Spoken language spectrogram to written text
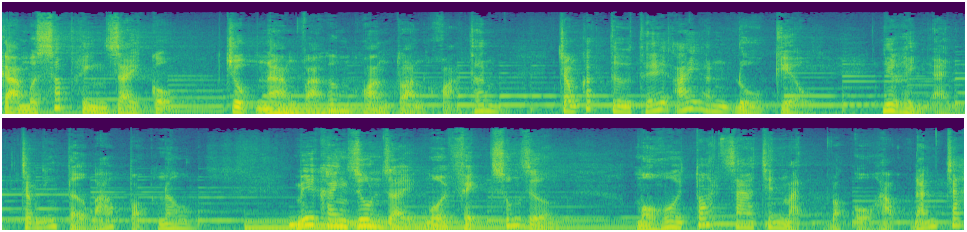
Cả một sắp hình dày cộm Chụp nàng và Hưng hoàn toàn khỏa thân Trong các tư thế ái ân đủ kiểu Như hình ảnh trong những tờ báo bọc nâu. Mỹ Khanh run rẩy ngồi phịch xuống giường, Mồ hôi toát ra trên mặt và cổ họng đắng chát,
